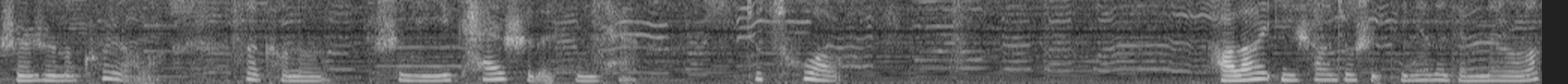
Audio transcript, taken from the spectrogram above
深深的困扰了，那可能。是你一开始的心态就错了。好了，以上就是今天的节目内容了。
